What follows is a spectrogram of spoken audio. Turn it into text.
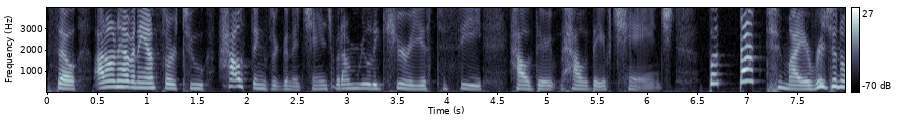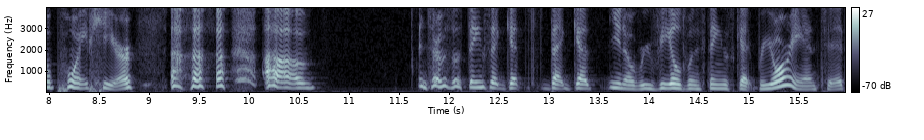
So I don't have an answer to how things are going to change, but I'm really curious to see how they how they've changed. But back to my original point here, um, in terms of things that get that get you know revealed when things get reoriented.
